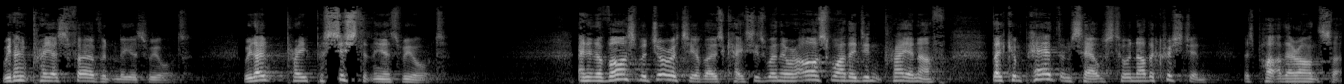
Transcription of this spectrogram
We don't pray as fervently as we ought. We don't pray persistently as we ought. And in a vast majority of those cases, when they were asked why they didn't pray enough, they compared themselves to another Christian as part of their answer.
